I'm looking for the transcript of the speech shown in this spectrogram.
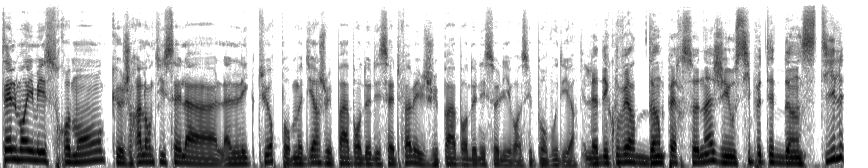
tellement aimé ce roman que je ralentissais la, la, lecture pour me dire, je vais pas abandonner cette femme et je vais pas abandonner ce livre. C'est pour vous dire. La découverte d'un personnage et aussi peut-être d'un style.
